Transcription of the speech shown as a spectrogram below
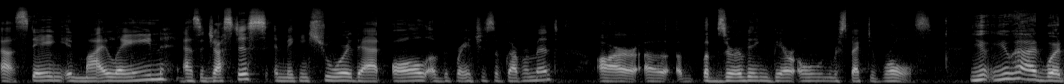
uh, staying in my lane as a justice and making sure that all of the branches of government are uh, observing their own respective roles. You, you had what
